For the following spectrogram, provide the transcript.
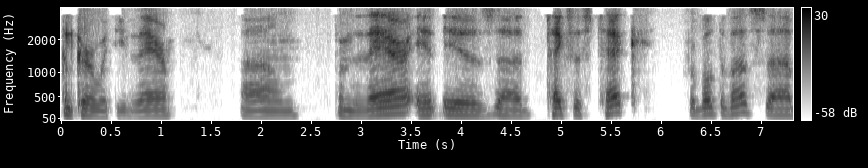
concur with you there. Um, from there, it is uh, Texas Tech for both of us, uh,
